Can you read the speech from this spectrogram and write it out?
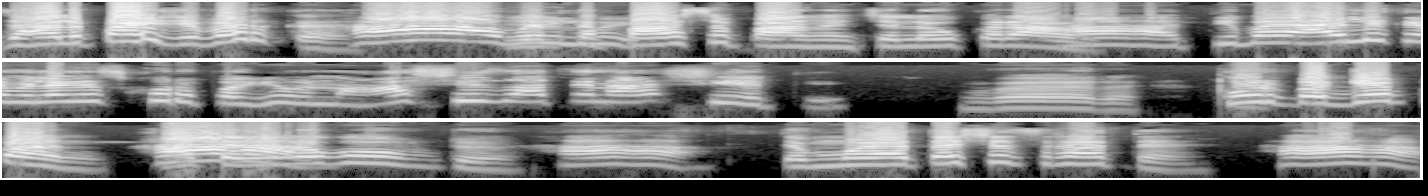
झालं पाहिजे बरं का. हा. पाच पाण्याच्या लवकर हा हा ती बाई आली का मी लगेच खुरपा घेऊन अशी जाते ना अशी येते. बर. खुरप घे पण. हा, हाताने हा. नको उपटू हा हा. ते मुळा तसेच राहत हा हा.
